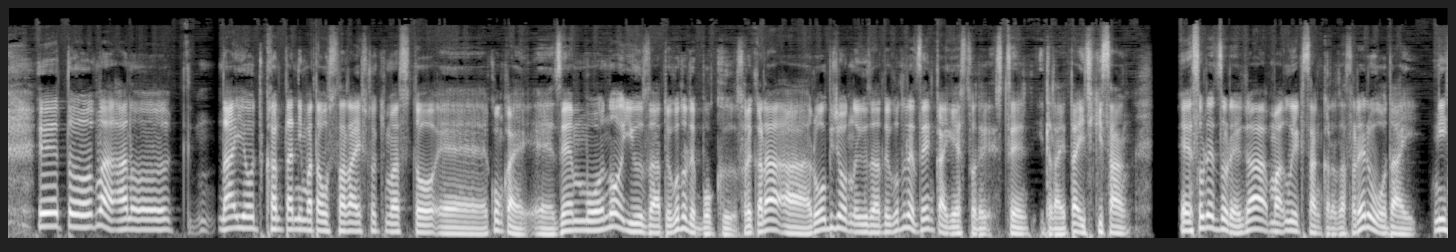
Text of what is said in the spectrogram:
えっ、ー、と、まあ、あの、内容簡単にまたおさらいしておきますと、えー、今回、えー、全盲のユーザーということで僕、それからあロービジョンのユーザーということで前回ゲストで出演いただいた市木さん、えー、それぞれが、まあ、植木さんから出されるお題に、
